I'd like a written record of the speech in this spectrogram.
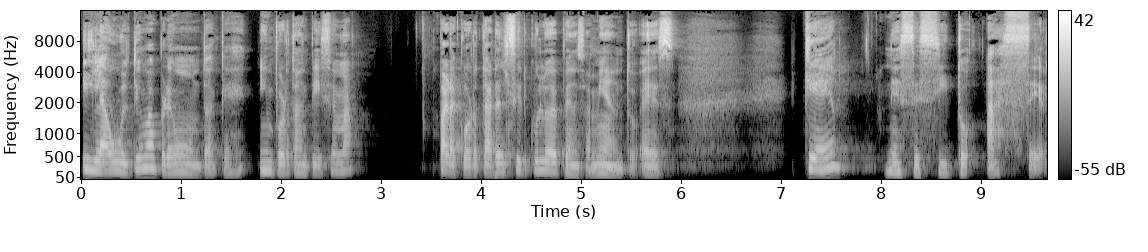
Y la última pregunta, que es importantísima para cortar el círculo de pensamiento, es, ¿qué necesito hacer?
